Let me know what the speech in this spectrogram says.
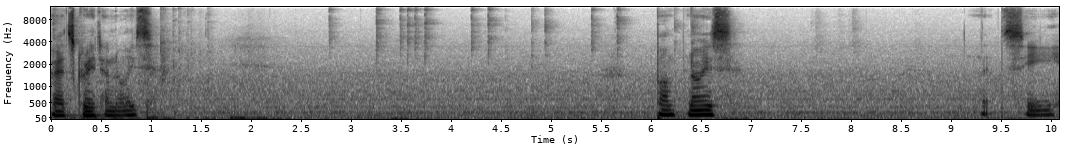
Let's create a noise. bump noise. Let's see.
